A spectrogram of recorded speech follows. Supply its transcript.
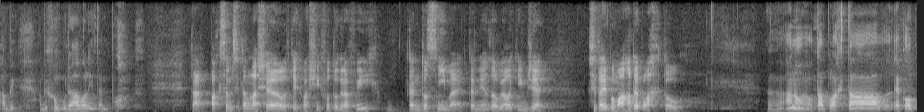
aby, abychom udávali tempo. Tak, pak jsem si tam našel v těch vašich fotografiích tento snímek, ten mě zaujal tím, že si tady pomáháte plachtou. Eh, ano, jo, ta plachta jako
